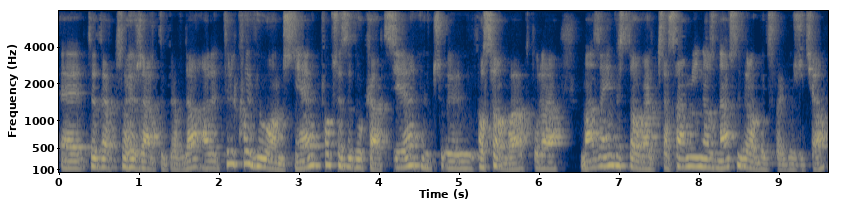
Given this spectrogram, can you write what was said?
E, to tak trochę żarty, prawda, ale tylko i wyłącznie poprzez edukację osoba, która ma zainwestować czasami no, znaczny dorobek swojego życia, e,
